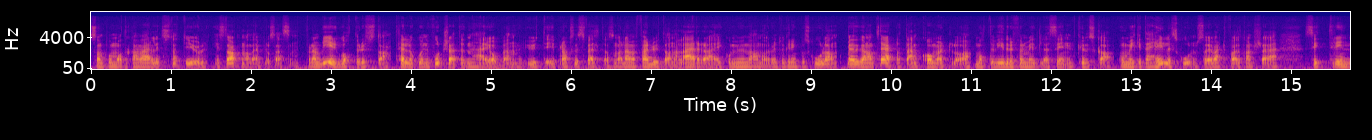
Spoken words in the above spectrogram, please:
som på en måte kan være litt støttehjul i starten av den prosessen. For de blir godt rusta til å kunne fortsette denne jobben ute i praksisfeltet. Altså når de er ferdigutdanna lærere i kommunene og rundt omkring på skolene, er det garantert at de kommer til å måtte videreformidle sin kunnskap. Om ikke til hele skolen, så i hvert fall kanskje sitt trinn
